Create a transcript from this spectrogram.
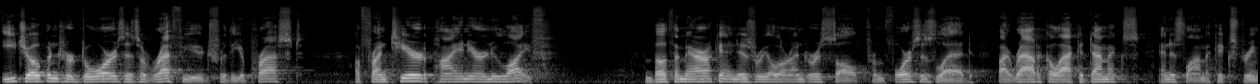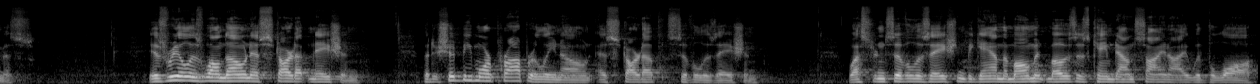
Each opened her doors as a refuge for the oppressed, a frontier to pioneer a new life. And both America and Israel are under assault from forces led by radical academics and Islamic extremists. Israel is well known as startup nation, but it should be more properly known as startup civilization. Western civilization began the moment Moses came down Sinai with the law.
